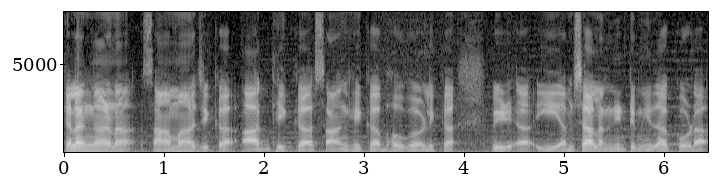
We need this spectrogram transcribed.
తెలంగాణ సామాజిక ఆర్థిక సాంఘిక భౌగోళిక వీ- ఈ అంశాలన్నింటి మీద కూడా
